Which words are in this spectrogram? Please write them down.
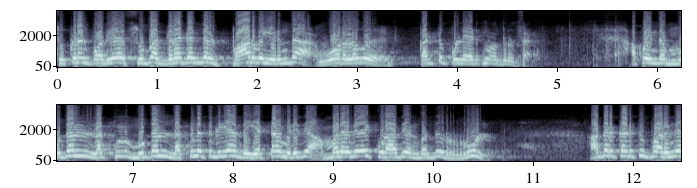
சுக்கரன் பார்வையோ சுப கிரகங்கள் பார்வை இருந்தால் ஓரளவு கட்டுக்குள்ளே எடுத்துன்னு வந்துடும் சார். அப்போ இந்த முதல் லக்ன முதல் லக்னத்திலேயே அந்த எட்டாம் இடத்தை அமரவே கூடாது என்பது ரூல் அதற்கடுத்து பாருங்க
